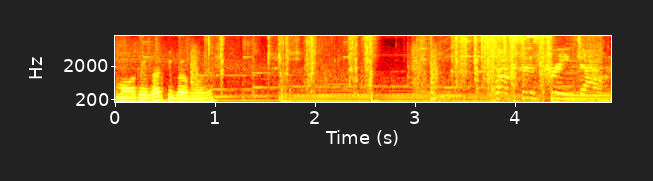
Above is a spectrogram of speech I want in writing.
Mau reload juga boleh. train down.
